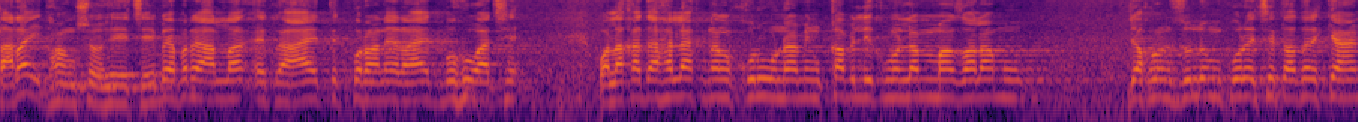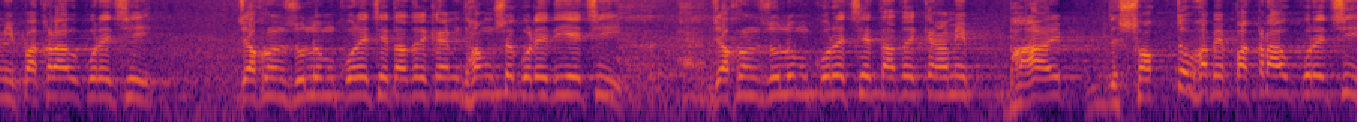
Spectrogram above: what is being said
তারাই ধ্বংস হয়েছে। এ ব্যাপারে আল্লাহ আয়াত, কোরআনের আয়াত বহু আছে। ওলাকাদা করুন আমিন কাবলিকুম লাম্মা জালামু যখন জুলুম করেছে, তাদেরকে আমি পাকড়াও করেছি। যখন জুলুম করেছে, তাদেরকে আমি ধ্বংস করে দিয়েছি। যখন জুলুম করেছে, তাদেরকে আমি ভাই, শক্তভাবে পাকড়াও করেছি।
